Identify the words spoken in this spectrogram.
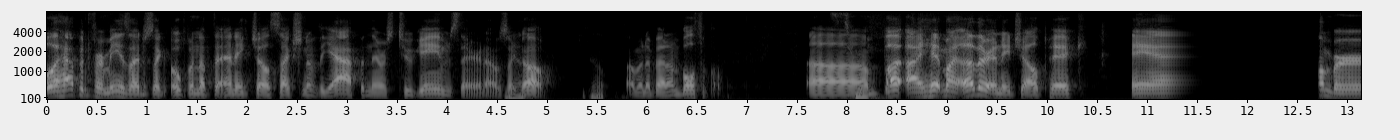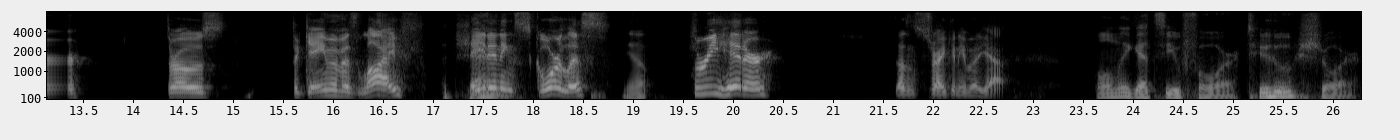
what happened for me is I just like opened up the NHL section of the app and there was two games there and I was like, Yeah. "Oh, Yep. I'm going to bet on both of them." Um, but I hit my other NHL pick and number throws the game of his life, eight innings scoreless, Yep. three hitter, doesn't strike anybody out. Only gets you four. Too short.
